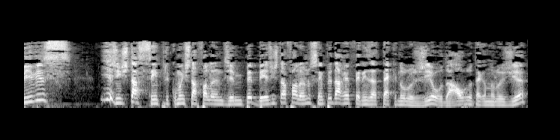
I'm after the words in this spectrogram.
Vives. E a gente tá sempre, como a gente tá falando de MPB, a gente tá falando sempre da referência da tecnologia ou da alta tecnologia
